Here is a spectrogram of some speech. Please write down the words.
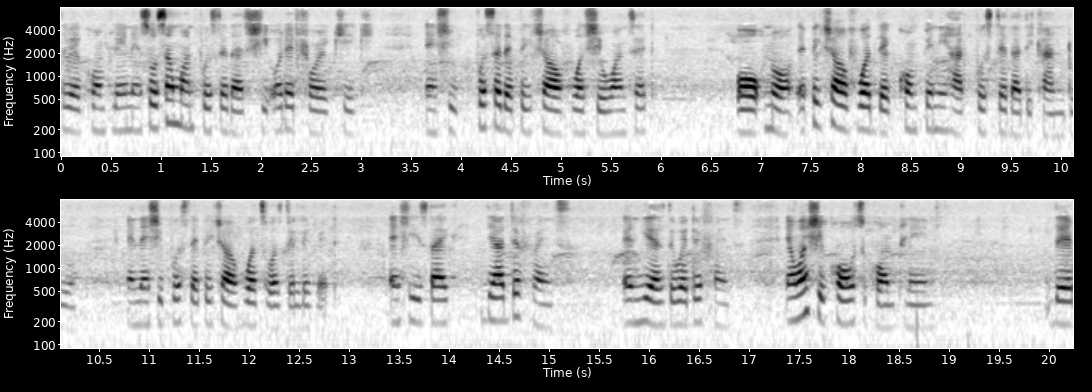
they were complaining. So someone posted that she ordered for a cake, and she posted a picture of what she wanted, or no, a picture of what the company had posted that they can do, and then she posted a picture of what was delivered, and she's like, they are different, and yes, they were different. And when she called to complain, the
